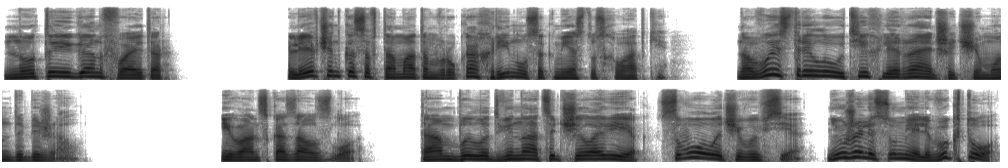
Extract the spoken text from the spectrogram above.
«Ну ты и ганфайтер», Левченко с автоматом в руках ринулся к месту схватки. Но выстрелы утихли раньше, чем он добежал. Иван сказал зло. «Там было 12 человек! Сволочи вы все! Неужели сумели? Вы кто?»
